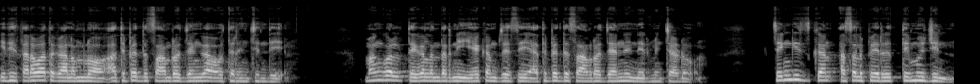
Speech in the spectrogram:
ఇది తర్వాత కాలంలో అతిపెద్ద సామ్రాజ్యంగా అవతరించింది. మంగోల్ తెగలందరినీ ఏకం చేసి అతిపెద్ద సామ్రాజ్యాన్ని నిర్మించాడు. చెంగిజ్ ఖాన్ అసలు పేరు తెముజిన్.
